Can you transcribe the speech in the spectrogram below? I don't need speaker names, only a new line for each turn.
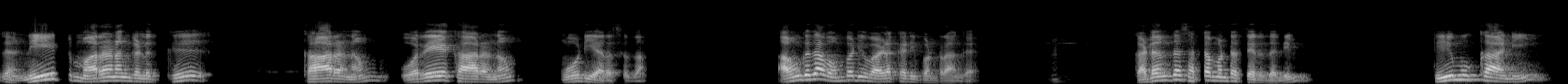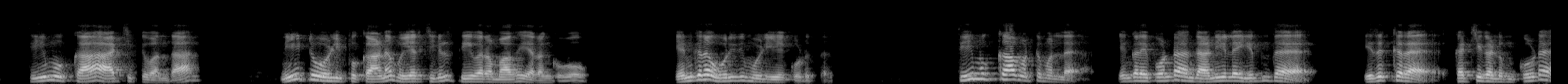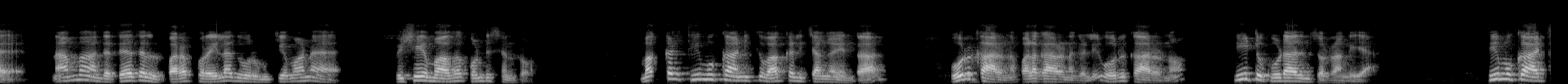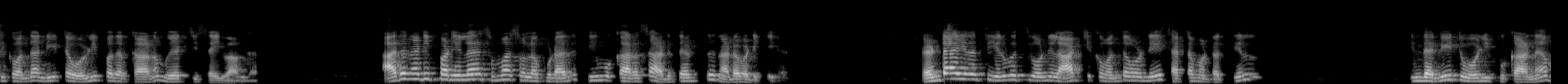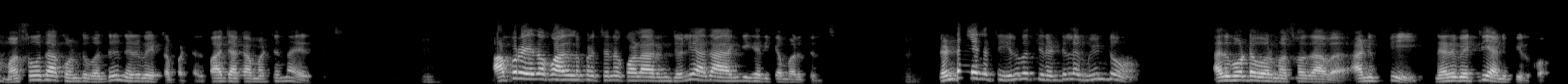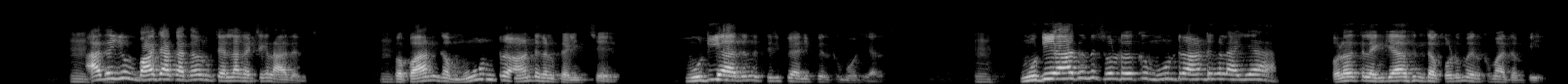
இல்லை நீட் மரணங்களுக்கு காரணம் ஒரே காரணம் மோடி அரசு தான். அவங்க தான் வம்படி வழக்கடி பண்றாங்க. கடந்த சட்டமன்ற தேர்தலில் திமுக அணி திமுக ஆட்சிக்கு வந்தால் நீட்டு ஒழிப்புக்கான முயற்சிகள் தீவிரமாக இறங்குவோம் என்கிற உறுதிமொழியை கொடுத்தது. திமுக மட்டுமல்ல எங்களை போன்ற அந்த அணியில இருந்த இருக்கிற கட்சிகளும் கூட நாம அந்த தேர்தல் பரப்புரையில் அது ஒரு முக்கியமான விஷயமாக கொண்டு சென்றோம். மக்கள் திமுக அணிக்கு வாக்களிச்சாங்க என்றால் ஒரு காரணம் பல காரணங்களில் ஒரு காரணம் நீட்டு கூடாதுன்னு சொல்றாங்க ஐயா. திமுக ஆட்சிக்கு வந்தா நீட்டை ஒழிப்பதற்கான முயற்சி செய்வாங்க. அதன் அடிப்படையில சும்மா சொல்லக்கூடாது திமுக அரசு அடுத்தடுத்து நடவடிக்கைகள். ரெண்டாயிரத்தி இருபத்தி ஒண்ணில் ஆட்சிக்கு வந்த உடனே சட்டமன்றத்தில் இந்த நீட்டு ஒழிப்புக்கான மசோதா கொண்டு வந்து நிறைவேற்றப்பட்டது பாஜக மட்டும்தான் இருந்துச்சு. அப்புறம் ஏதோ அதுல பிரச்சனை கோளாறுன்னு சொல்லி அதை அங்கீகரிக்க மறுத்துருச்சு. ரெண்டாயிரத்தி இருபத்தி ரெண்டுல மீண்டும் அது போன்ற ஒரு மசோதாவை அனுப்பி நிறைவேற்றி அனுப்பியிருக்கோம். அதையும் பாஜக மத்த எல்லா கட்சிகளும் ஆதரிச்சு. இப்ப பாருங்க மூன்று ஆண்டுகள் கழிச்சு முடியாதுன்னு திருப்பி அனுப்பியிருக்கு மோடி அரசு. முடியாதுன்னு சொல்றதுக்கு மூன்று ஆண்டுகள் ஐயா. உலகத்துல எங்கேயாவது இந்த கொடுமை இருக்குமா தம்பி?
